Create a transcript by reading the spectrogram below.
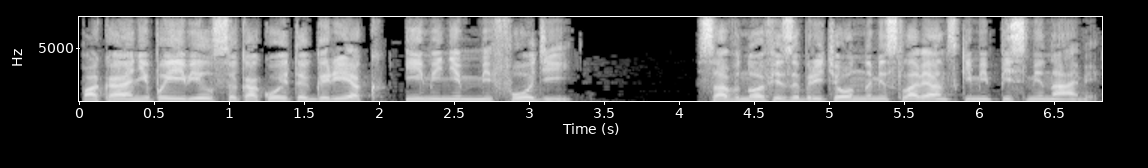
пока не появился какой-то грек именем Мефодий со вновь изобретенными славянскими письменами,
